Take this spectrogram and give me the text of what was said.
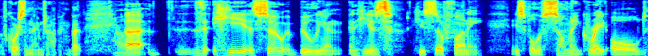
Of course, I'm name dropping, but uh, th- he is so ebullient, and he is he's so funny. He's full of so many great old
